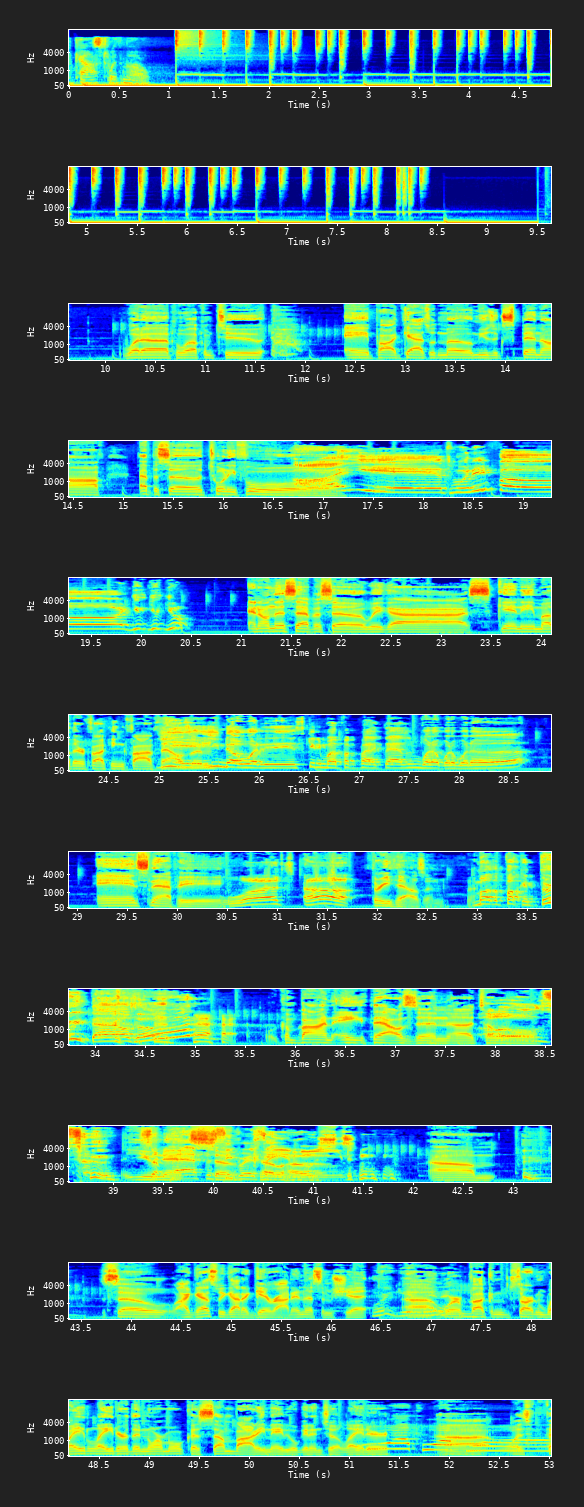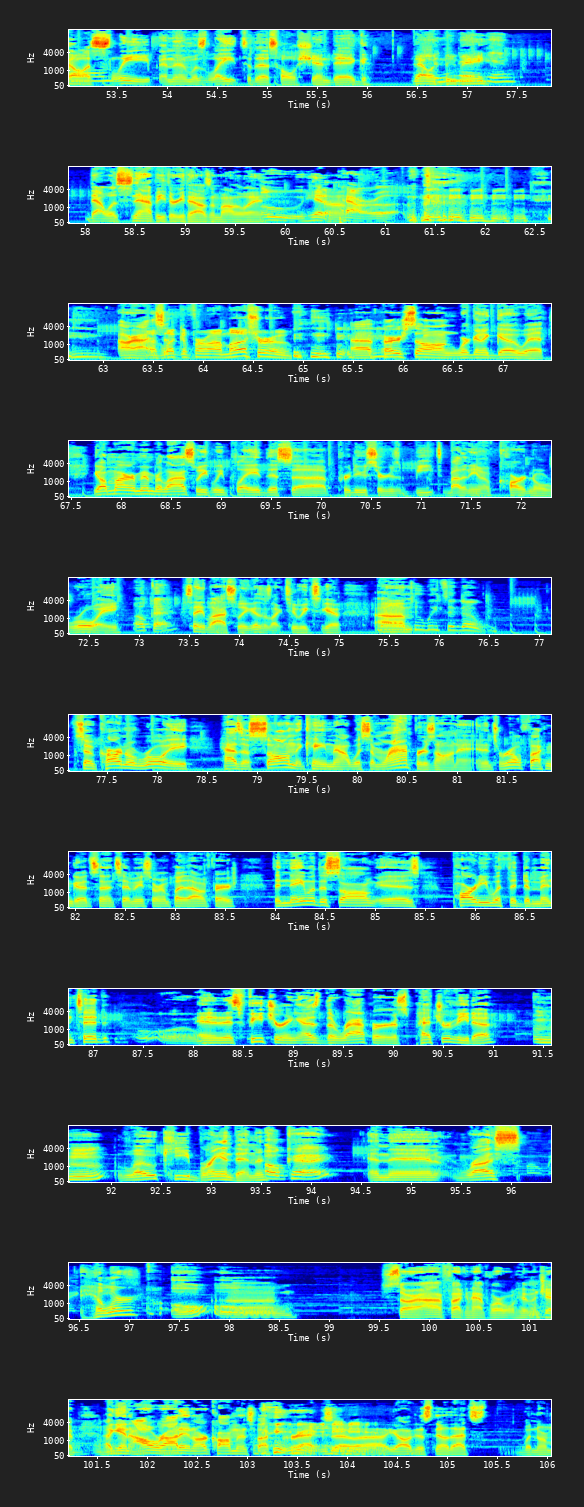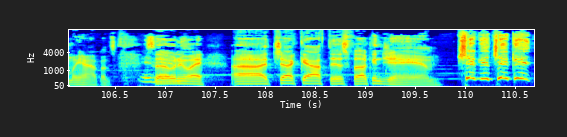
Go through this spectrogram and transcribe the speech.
podcast with Mo. What up, and welcome to a podcast with Mo music spinoff, episode 24. Oh yeah, 24. You, you, you. And on this episode, we got Skinny Motherfucking 5000 Yeah, you know what it is. Skinny Motherfucking 5000. What up, what up, what up? And Snappy What's up? 3000. Motherfucking 3000. Combined 8,000 uh, total units Surpass the of secret co-hosts. Um, so I guess we got to get right into some shit. We're getting uh, it. we're fucking starting way later than normal because somebody maybe we'll get into it later uh, was fell asleep and then was late to this whole shindig. That would be me. Shenanigan. That was Snappy three thousand, by the way. Ooh, he had to Uh, power up. All right, I was so, looking for my mushroom. uh, first song we're gonna go with. Y'all might remember last week we played this uh, producer's beat by the name of Cardinal Roy. okay. say last week. This was like two weeks ago. Um, Um, two weeks ago. So Cardinal Roy has a song that came out with some rappers on it, and it's real fucking good. Send it to me, so we're gonna play that one first. The name of the song is "Party with the Demented," Ooh. and it is featuring as the rappers Petravita, Mm-hmm. Low Key Brandon, Okay. and then Russ Hiller. Oh. Uh, Sorry, I fucking have horrible humanship. Mhm, Again, mhm, I'll write it in our comments fucking correct, so uh, y'all just know that's what normally happens. It so is. anyway, uh, check out this fucking jam. check it, check it.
